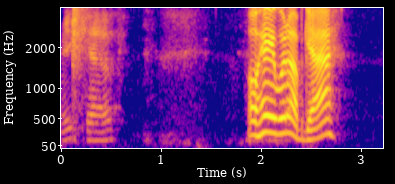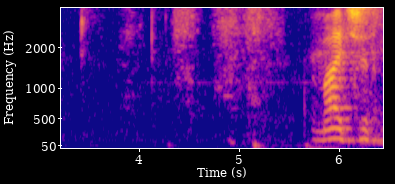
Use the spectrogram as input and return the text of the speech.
Hey, Kev. Oh, hey, what up, guy? Much just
